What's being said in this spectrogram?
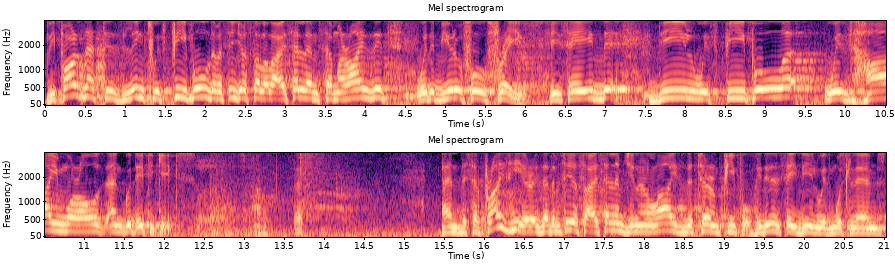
The part that is linked with people, the Messenger ﷺ summarized it with a beautiful phrase. He said, deal with people with high morals and good etiquettes. That's and the surprise here is that the Messenger ﷺ generalized the term people. He didn't say deal with Muslims,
